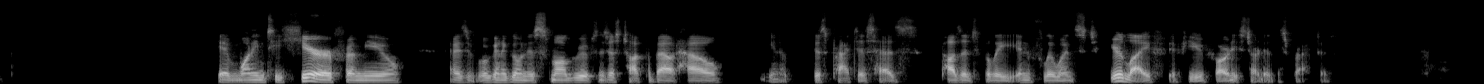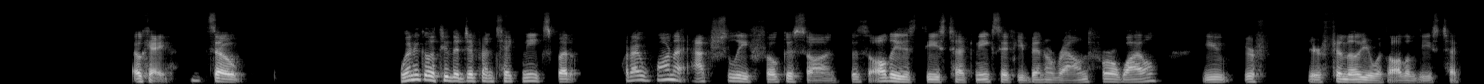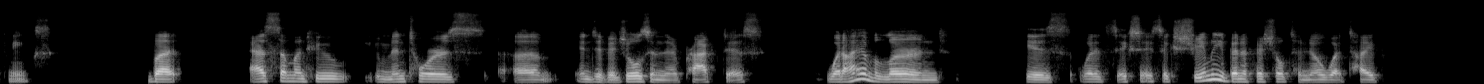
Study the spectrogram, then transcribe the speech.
wanting to hear from you as we're going to go into small groups and just talk about how you know this practice has positively influenced your life if you've already started this practice okay so we're going to go through the different techniques but what i want to actually focus on because all these these techniques if you've been around for a while you you're you're familiar with all of these techniques but as someone who mentors um, individuals in their practice, what I have learned is what it's it's extremely beneficial to know what type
